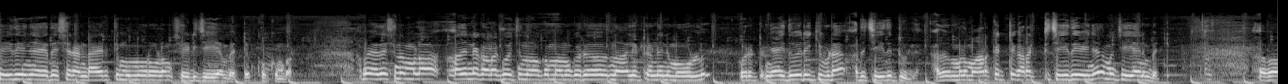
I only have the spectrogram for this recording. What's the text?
ചെയ്ത് കഴിഞ്ഞാൽ ഏകദേശം രണ്ടായിരത്തി മുന്നൂറോളം ഷെയ്ഡ് ചെയ്യാൻ പറ്റും കുക്കുംബർ അപ്പോൾ ഏകദേശം നമ്മൾ അതിന്റെ കണക്ക് വെച്ച് നോക്കുമ്പോൾ നമുക്കൊരു നാല് ടണ്ണിന് മുകളിൽ ഒരു ഞാൻ ഇതുവരേക്കും ഇവിടെ അത് ചെയ്തിട്ടില്ല. അത് നമ്മൾ മാർക്കറ്റ് കറക്റ്റ് ചെയ്ത് കഴിഞ്ഞാൽ നമുക്ക് ചെയ്യാനും പറ്റും. അപ്പോൾ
